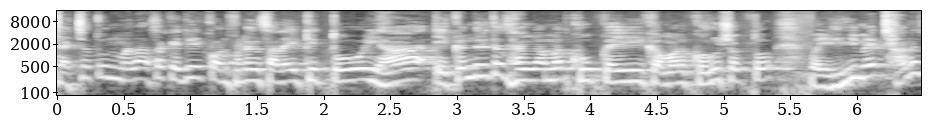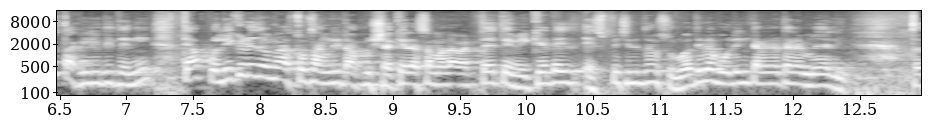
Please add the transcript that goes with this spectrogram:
त्याच्यातून मला असा काहीतरी कॉन्फिडन्स आलाय की तो ह्या एकंदरीतच हंगामात खूप काही कमाल करू शकतो. पहिली मॅच छानच टाकली होती त्यांनी. त्या पलीकडे जाऊन आज तो चांगली टाकू शकेल असं मला वाटतंय. ते विकेट एस्पेशली जर सुरुवातीला बॉलिंग करायला त्याला मिळाली तर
